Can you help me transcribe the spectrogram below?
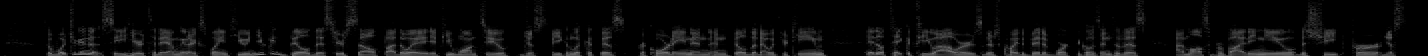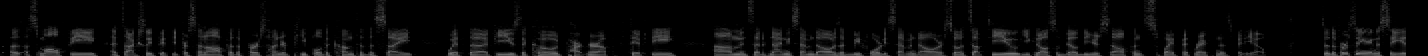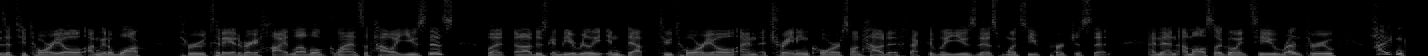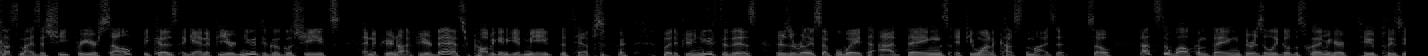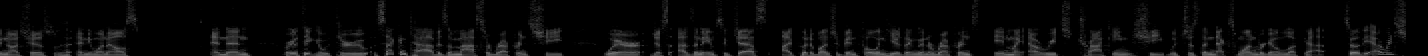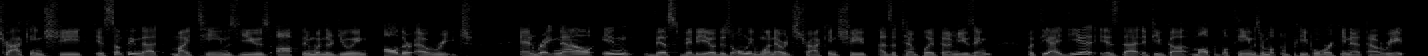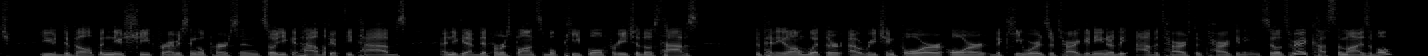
So what you're going to see here today, I'm going to explain to you, and you can build this yourself, by the way, if you want to. Just you can look at this recording and, and build it out with your team. It'll take a few hours. There's quite a bit of work that goes into this. I'm also providing you the sheet for just a, a small fee. It's actually 50% off for the first 100 people to come to the site with, uh, if you use the code partner up 50 um, instead of $97, that'd be $47. So it's up to you. You could also build it yourself and swipe it right from this video. So the first thing you're going to see is a tutorial. I'm going to walk through today at a very high level glance of how I use this, but uh, there's going to be a really in-depth tutorial and a training course on how to effectively use this once you've purchased it. And then I'm also going to run through how you can customize this sheet for yourself. Because again, if you're new to Google Sheets and if you're not, if you're advanced, you're probably going to give me the tips. but if you're new to this, there's a really simple way to add things if you want to customize it. So that's the welcome thing. There is a legal disclaimer here too. Please do not share this with anyone else. And then we're going to take you through the second tab is a master reference sheet where just as the name suggests, I put a bunch of info in here that I'm going to reference in my outreach tracking sheet, which is the next one we're going to look at. So the outreach tracking sheet is something that my teams use often when they're doing all their outreach. And right now in this video, there's only one outreach tracking sheet as a template that I'm using. But the idea is that if you've got multiple teams or multiple people working at outreach, you develop a new sheet for every single person. So you could have 50 tabs and you could have different responsible people for each of those tabs depending on what they're outreaching for or the keywords they're targeting or the avatars they're targeting. So it's very customizable.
